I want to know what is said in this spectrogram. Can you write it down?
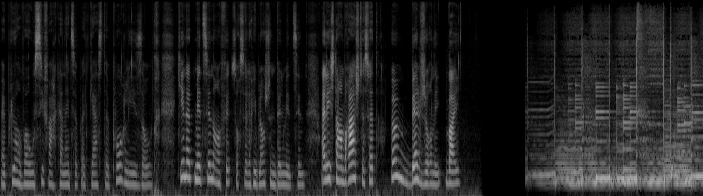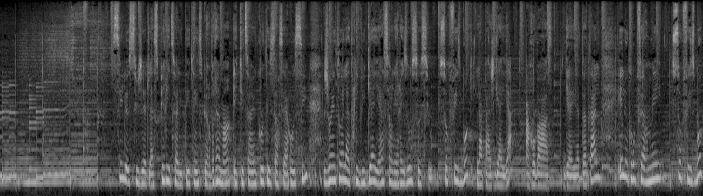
bien, plus on va aussi faire connaître ce podcast pour les autres, qui est notre médecine en fait. Sur Céleri Blanche, une belle médecine. Allez, je t'embrasse, je te souhaite une belle journée. Bye! Le sujet de la spiritualité t'inspire vraiment et que tu as un côté sorcière aussi, joins-toi à la tribu Gaïa sur les réseaux sociaux. Sur Facebook, la page Gaïa, Gaïa Total, et le groupe fermé sur Facebook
